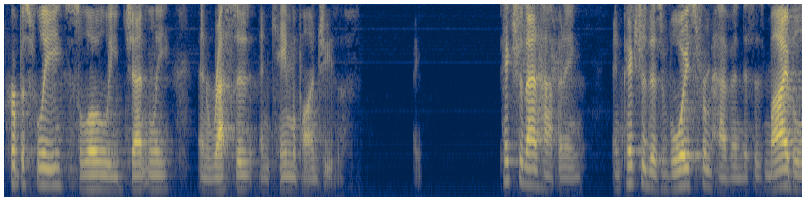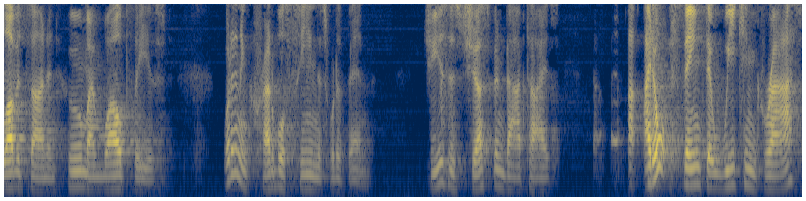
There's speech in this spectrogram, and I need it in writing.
purposefully, slowly, gently, and rested and came upon Jesus. Right? Picture that happening and picture this voice from heaven. This is my beloved Son in whom I'm well pleased. What an incredible scene this would have been. Jesus has just been baptized. I don't think that we can grasp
